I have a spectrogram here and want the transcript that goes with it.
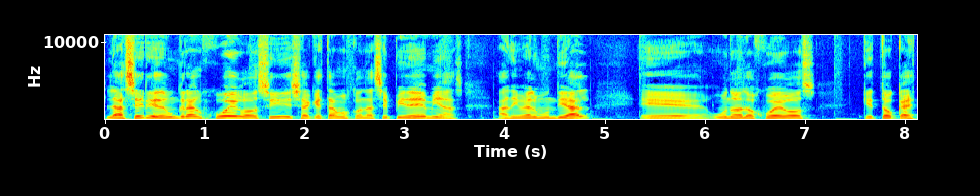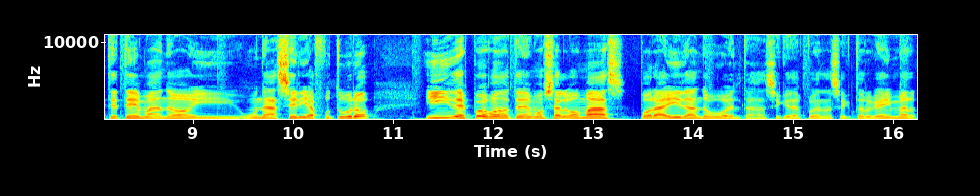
la serie de un gran juego, ¿sí? Ya que estamos con las epidemias a nivel mundial. eh, uno de los juegos que toca este tema, ¿no? Y una serie a futuro. Y después, bueno, tenemos algo más por ahí dando vueltas. Así que después en el sector gamer,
